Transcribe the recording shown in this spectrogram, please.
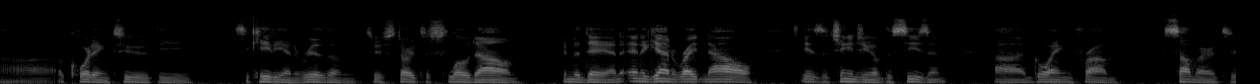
uh, according to the circadian rhythm, to start to slow down in the day. And and again, right now is the changing of the season, uh, going from summer to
